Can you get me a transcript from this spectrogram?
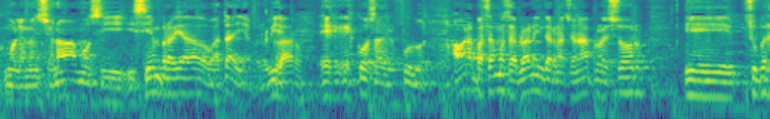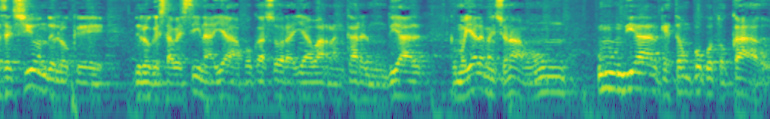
como le mencionábamos, y, y siempre había dado batalla, pero bien, Claro. es, es cosa del fútbol. Ahora pasamos al plano internacional, profesor. Eh, su percepción de lo que de lo que se avecina ya a pocas horas ya va a arrancar el mundial como ya le mencionábamos un, un mundial que está un poco tocado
